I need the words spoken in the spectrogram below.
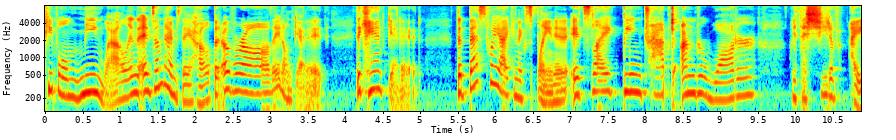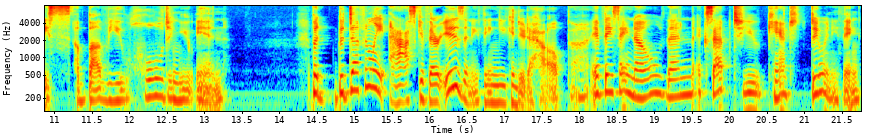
People mean well, and, and sometimes they help, but overall, they don't get it. They can't get it. The best way I can explain it, it's like being trapped underwater with a sheet of ice above you holding you in. But, but definitely ask if there is anything you can do to help. Uh, if they say no, then accept you can't do anything.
